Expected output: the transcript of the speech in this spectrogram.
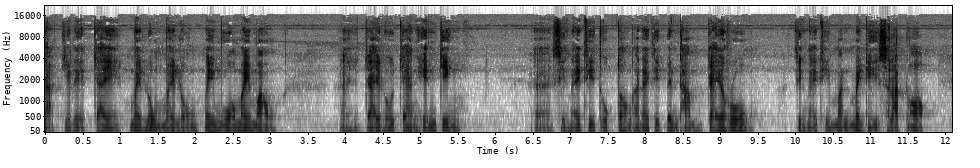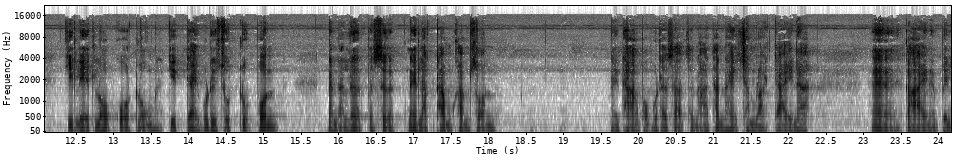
จากกิเลสใจไม่ลุ่มไม่หลง ไม่มัวไม่เมา ใจรู้แจ้งเห็นจริง สิ่งไหนที่ถูกต้องอันไหนที่เป็นธรรม ใจรู้ สิ่งไหนที่มันไม่ดีสลัดออกกิเลสโลภโกรธหลง จิตใจบริสุทธิ์หลุดพ้น นั่นแหะเลิศประเสริฐในหลักธรรมคำสอน ในทางพระพุทธศาสนาท่านให้ชำระใจนะกายเนี่ยเป็น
